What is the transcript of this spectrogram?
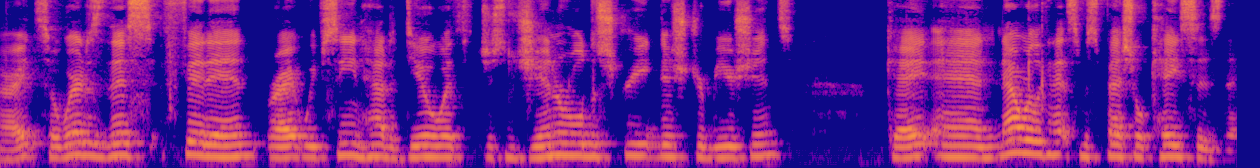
All right, so where does this fit in, right? We've seen how to deal with just general discrete distributions, okay? And now we're looking at some special cases there.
